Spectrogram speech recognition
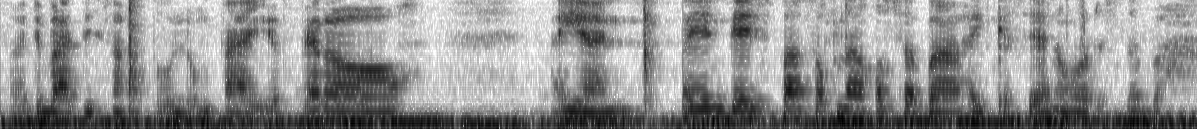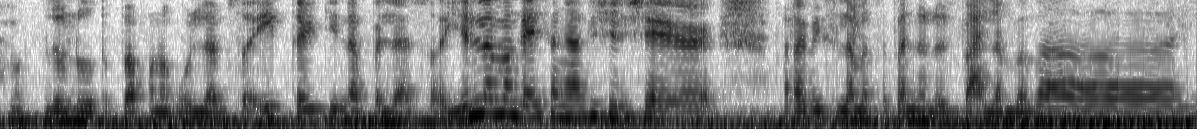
So, di ba, at least nakatulong tayo. Pero, ayan. Ayan guys, pasok na ako sa bahay kasi anong oras na ba? Magluluto pa ako ng ulam. So, 8.30 na pala. So, yun naman guys ang aking share. Maraming salamat sa panonood. Paalam, bye-bye!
